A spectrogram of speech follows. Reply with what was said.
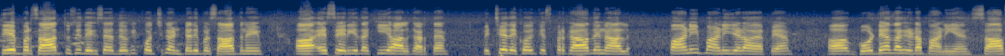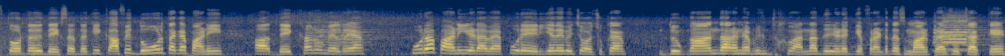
ਤੇ ਬਰਸਾਤ ਤੁਸੀਂ ਦੇਖ ਸਕਦੇ ਹੋ ਕਿ ਕੁਝ ਘੰਟੇ ਦੀ ਬਰਸਾਤ ਨੇ ਇਸ ਏਰੀਆ ਦਾ ਕੀ ਹਾਲ ਕਰਤਾ ਪਿੱਛੇ ਦੇਖੋ ਕਿਸ ਪ੍ਰਕਾਰ ਦੇ ਨਾਲ ਪਾਣੀ ਪਾਣੀ ਜਿਹੜਾ ਹੋਇਆ ਪਿਆ ਗੋਡਿਆਂ ਤੱਕ ਜਿਹੜਾ ਪਾਣੀ ਹੈ, ਸਾਫ਼ ਤੌਰ ਤੇ ਤੁਸੀਂ ਦੇਖ ਸਕਦੇ ਹੋ ਕਿ ਕਾਫੀ ਦੂਰ ਤੱਕ ਹੈ ਪਾਣੀ ਦੇਖਣ ਨੂੰ ਮਿਲ ਰਿਹਾ। ਪੂਰਾ ਪਾਣੀ ਜਿਹੜਾ ਵੈ, ਪੂਰੇ ਏਰੀਆ ਦੇ ਵਿੱਚ ਹੋ ਚੁੱਕਾ ਹੈ। ਦੁਕਾਨਦਾਰਾਂ ਨੇ ਆਪਣੀ ਦੁਕਾਨਾਂ ਦੇ ਜਿਹੜੇ ਅੱਗੇ ਫਰੰਟ ਦਾ ਸਮਾਨ ਪਿਆ ਸੀ ਚੱਕ ਕੇ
